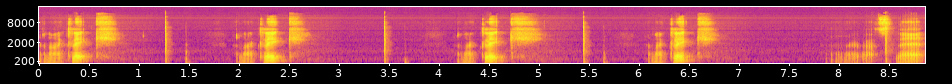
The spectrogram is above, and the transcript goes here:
and I click and I click and I click and I click where that's there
